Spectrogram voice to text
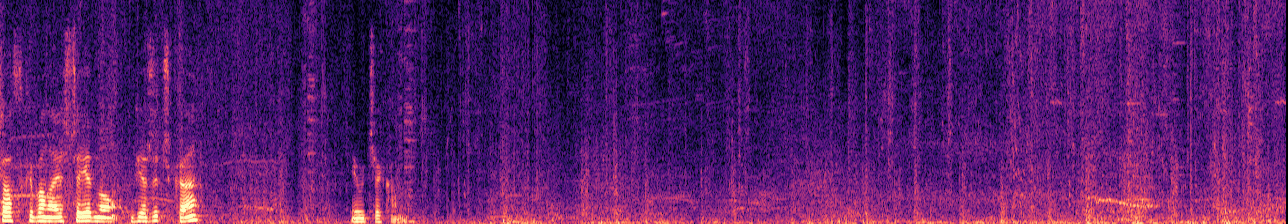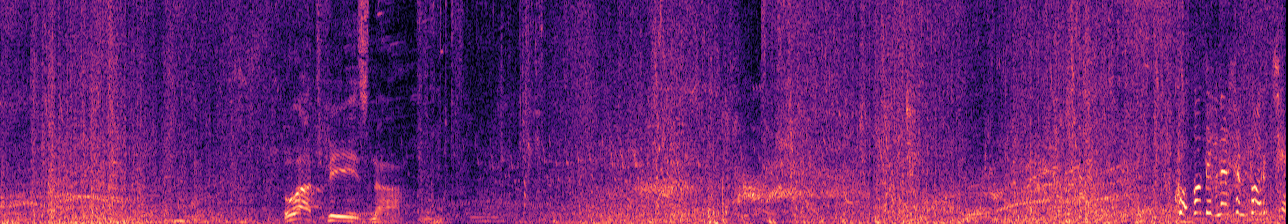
Czas chyba na jeszcze jedną wieżyczkę. I uciekam. Łatwizna. Kłopoty w naszym porcie.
